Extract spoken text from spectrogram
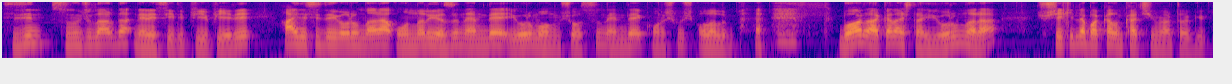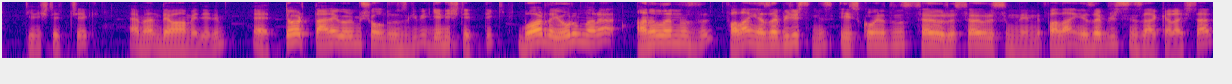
Sizin sunucularda neresiydi PvP yeri? Haydi siz de yorumlara onları yazın hem de yorum olmuş olsun hem de konuşmuş olalım. Bu arada arkadaşlar yorumlara şu şekilde bakalım kaç inventör genişletecek. Hemen devam edelim. Evet 4 tane görmüş olduğunuz gibi genişlettik. Bu arada yorumlara anılarınızı falan yazabilirsiniz. Eski oynadığınız server'ı, server isimlerini falan yazabilirsiniz arkadaşlar.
